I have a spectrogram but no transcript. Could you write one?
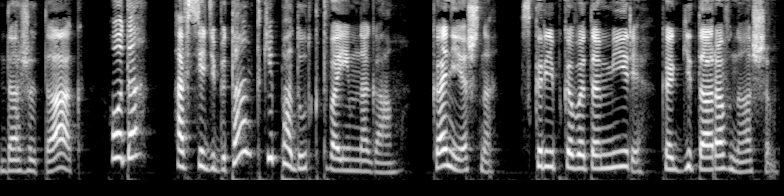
даже так? О да, а все дебютантки падут к твоим ногам. Конечно. Скрипка в этом мире, как гитара в нашем.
